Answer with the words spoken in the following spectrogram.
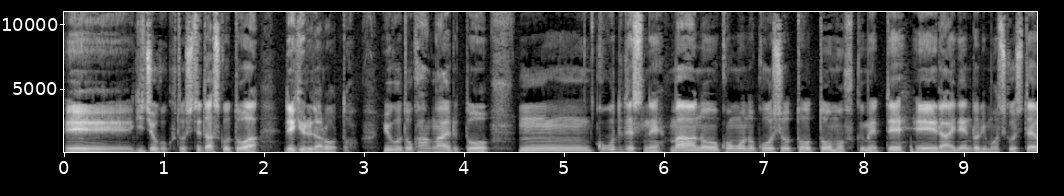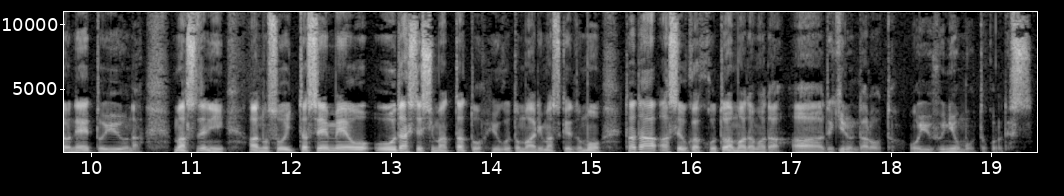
えー、議長国として出すことはできるだろうということを考えるとうんここでですね、まあ、あの今後の交渉等々も含めて、えー、来年度に持ち越したよねというような、まあ、すでにあのそういった声明を出してしまったということもありますけれどもただ汗をかくことはまだまだできるんだろうというふうに思うところです。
